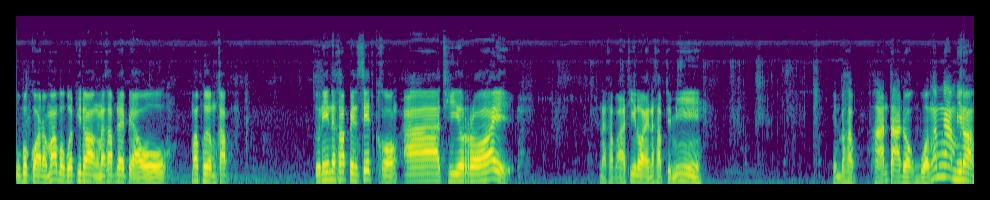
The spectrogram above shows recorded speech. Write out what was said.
อุปกรณ์ออกมาบอเบิดพี่น้องนะครับ ได้ไปเอามาเพิ่มครับ ตัวนี้นะครับเป็นเซตของ RT ร้อยนะครับ RT ร้อยนะครับ จะมี เห็นปะครับผานตาดอกบัวงามๆพี่น้อง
